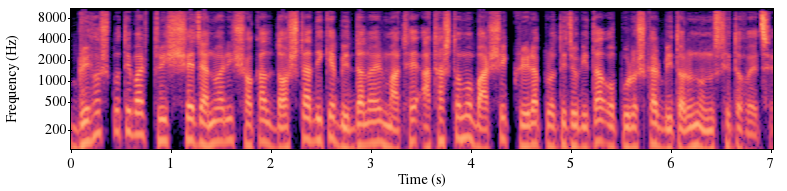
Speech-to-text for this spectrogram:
বৃহস্পতিবার ত্রিশে জানুয়ারি সকাল দশটা দিকে বিদ্যালয়ের মাঠে আঠাশতম বার্ষিক ক্রীড়া প্রতিযোগিতা ও পুরস্কার বিতরণ অনুষ্ঠিত হয়েছে।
